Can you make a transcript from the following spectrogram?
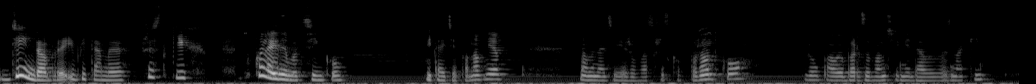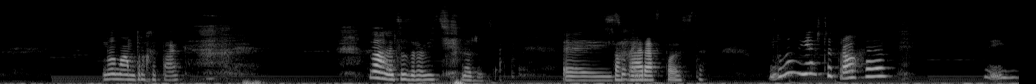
Dzień dobry i witamy wszystkich w kolejnym odcinku. Witajcie ponownie. Mamy nadzieję, że u Was wszystko w porządku, że upały bardzo Wam się nie dały we znaki. No nam trochę tak. No ale co zrobić? No życie. Ej, Sahara w Polsce. No jeszcze trochę. I...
